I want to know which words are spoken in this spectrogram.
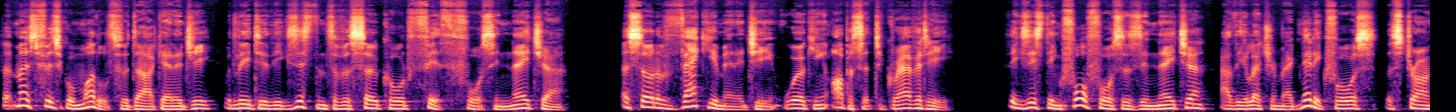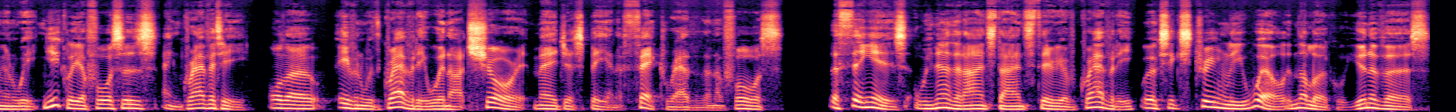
But most physical models for dark energy would lead to the existence of a so called fifth force in nature, a sort of vacuum energy working opposite to gravity. The existing four forces in nature are the electromagnetic force, the strong and weak nuclear forces, and gravity. Although, even with gravity, we're not sure, it may just be an effect rather than a force. The thing is, we know that Einstein's theory of gravity works extremely well in the local universe.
